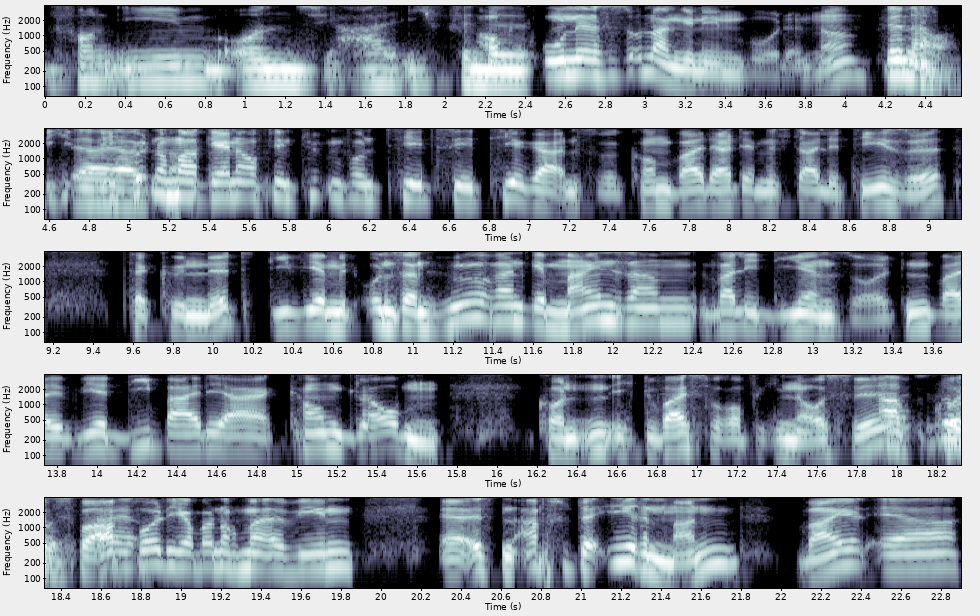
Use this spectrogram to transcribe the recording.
von ihm. Und ja, ich finde. Auch ohne dass es unangenehm wurde, ne? Genau. Ich, ich, ja, ich würde ja, nochmal gerne auf den Typen von TC Tiergarten zurückkommen, weil der hat ja eine steile These verkündet, die wir mit unseren Hörern gemeinsam validieren sollten, weil wir die beide ja kaum glauben konnten. Ich, du weißt, worauf ich hinaus will. Absolut. Kurz vorab ja, wollte ich aber nochmal erwähnen, er ist ein absoluter Ehrenmann, weil er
